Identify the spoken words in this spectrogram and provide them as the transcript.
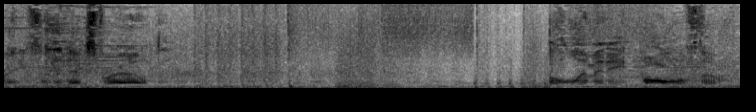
Ready for the next round. Eliminate all of them.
